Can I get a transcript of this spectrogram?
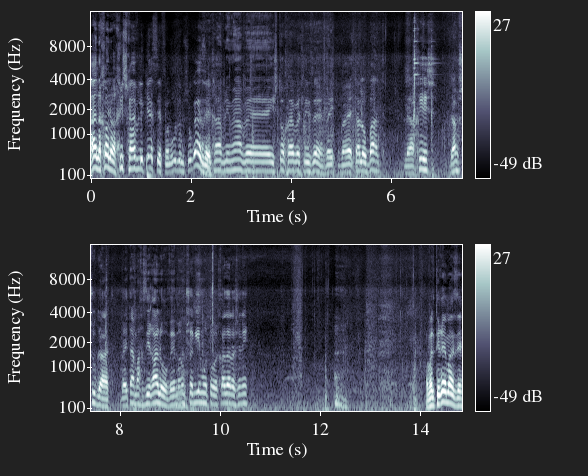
אה, נכון, האחיש חייב לי כסף, אמרו זה משוגע זה. אני חייב לי 100 ואשתו חייבת לי זה. והייתה לו בת, לאחיש, גם משוגעת, והייתה מחזירה לו, והם היו משגעים אותו אחד על השני. אבל תראה מה זה.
